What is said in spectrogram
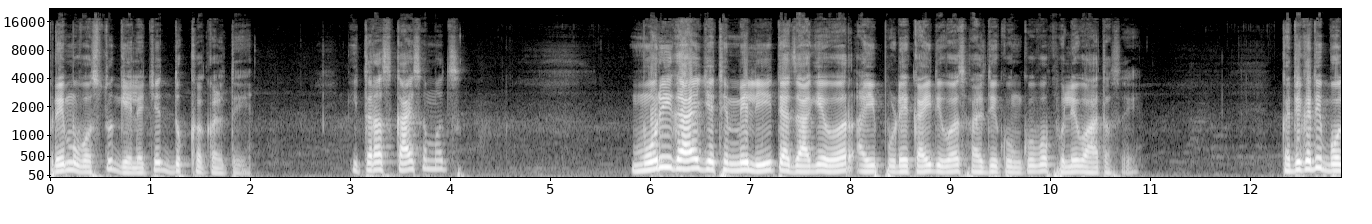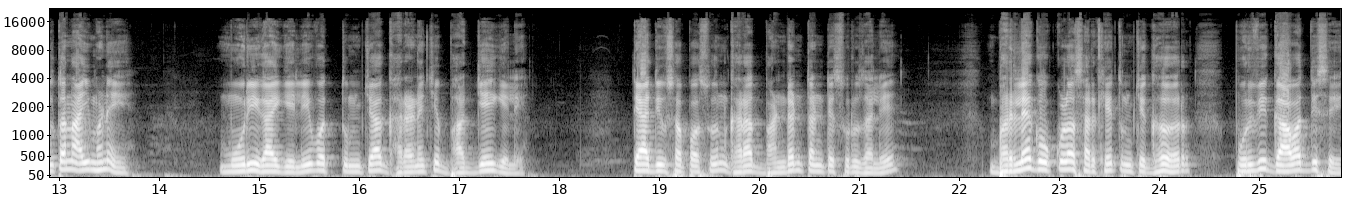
प्रेमवस्तू गेल्याचे दुःख कळते. इतरास काय समज? मोरी गाय जेथे मेली त्या जागेवर आई पुढे काही दिवस हळदी कुंकू व फुले वाहत असे. कधीकधी बोलताना आई म्हणे मोरी गाय गेली व तुमच्या घराण्याचे भाग्यही गेले. त्या दिवसापासून घरात भांडणतंटे सुरू झाले. भरल्या गोकुळासारखे तुमचे घर पूर्वी गावात दिसे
